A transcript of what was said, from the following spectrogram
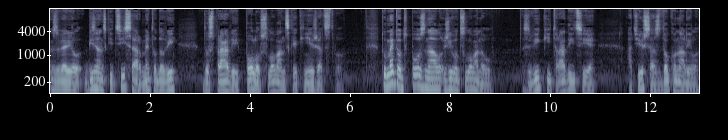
zveril byzantský císar Metodovi do správy poloslovanské kniežatstvo. Tu Metod poznal život Slovanov, zvyky, tradície a tiež sa zdokonalil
